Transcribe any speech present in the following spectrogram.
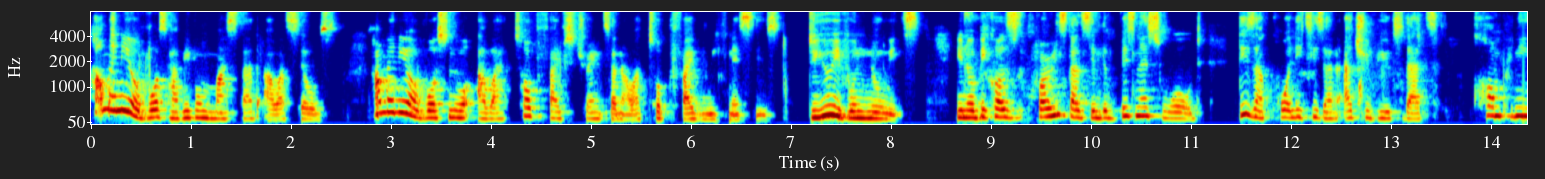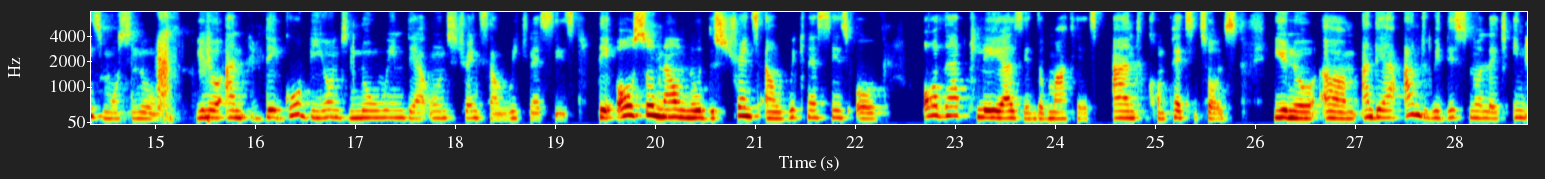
How many of us have even mastered ourselves? How many of us know our top five strengths and our top five weaknesses? Do you even know it? You know, because for instance, in the business world, these are qualities and attributes that companies must know, you know, and they go beyond knowing their own strengths and weaknesses. They also now know the strengths and weaknesses of other players in the market and competitors, you know, um, and they are armed with this knowledge in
